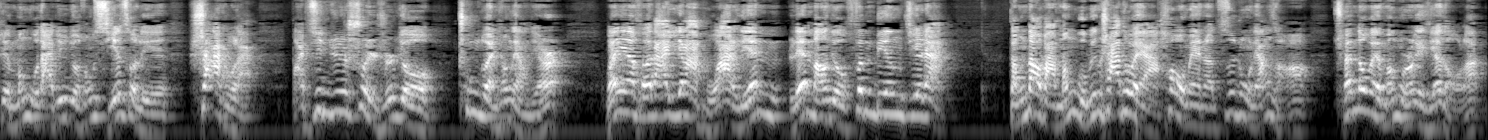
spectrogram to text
这蒙古大军就从斜刺里杀出来，把金军瞬时就冲断成两截儿。完颜和达、伊拉普阿连连忙就分兵接战。等到把蒙古兵杀退啊，后面呢辎重粮草全都被蒙古人给劫走了。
